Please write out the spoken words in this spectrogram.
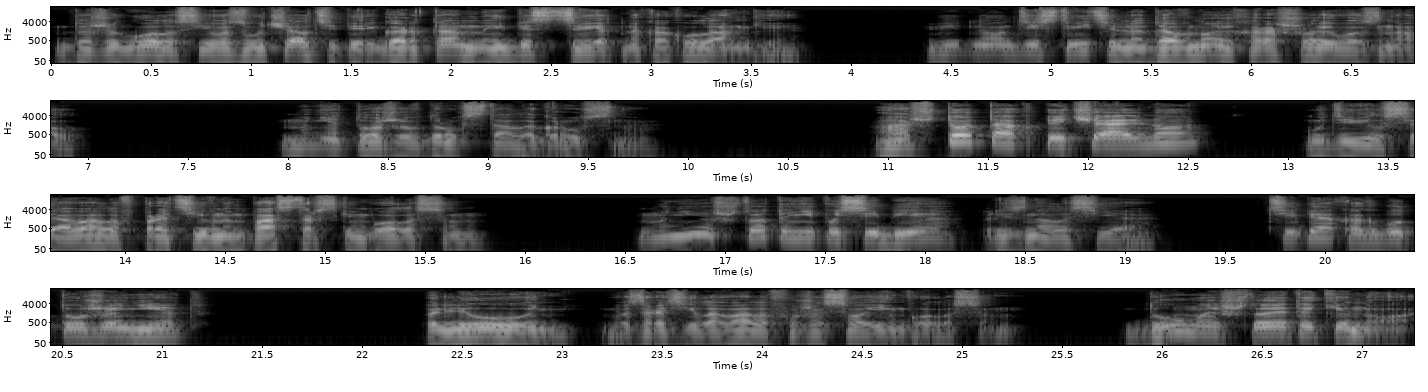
Даже голос его звучал теперь гортанно и бесцветно, как у Ланги. Видно, он действительно давно и хорошо его знал. Мне тоже вдруг стало грустно. «А что так печально?» – удивился Овалов противным пасторским голосом. «Мне что-то не по себе», – призналась я. «Тебя как будто уже нет». «Плюнь», – возразил Овалов уже своим голосом. «Думай, что это кино.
